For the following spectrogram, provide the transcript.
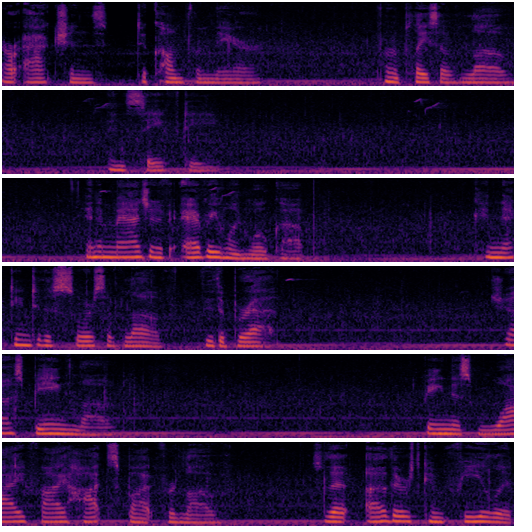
our actions, to come from there, from a place of love and safety. And imagine if everyone woke up connecting to the source of love through the breath, just being love, being this Wi Fi hotspot for love so that others can feel it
